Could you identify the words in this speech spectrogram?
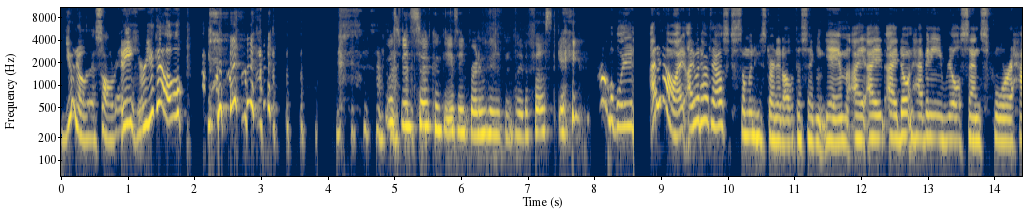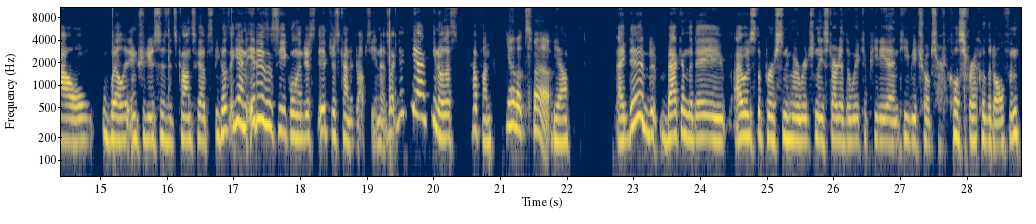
You know this already, here you go. it must have been so confusing for anyone who didn't play the first game. Probably. I don't know. I, I would have to ask someone who started out with the second game. I, I, I don't have any real sense for how well it introduces its concepts because again, it is a sequel and just it just kind of drops you in. It's like yeah, you know, that's have fun. Yeah, that's fair. Yeah. I did back in the day. I was the person who originally started the Wikipedia and TV tropes articles for Ecco the Dolphin.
